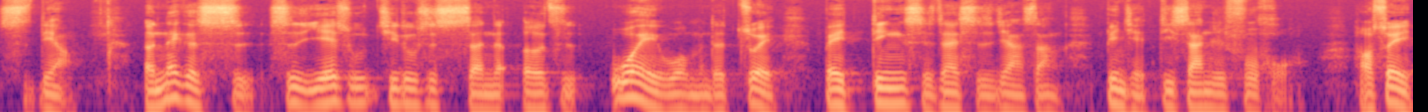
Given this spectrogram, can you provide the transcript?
死掉，而那个死是耶稣基督是神的儿子，为我们的罪被钉死在十字架上，并且第三日复活。好，所以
